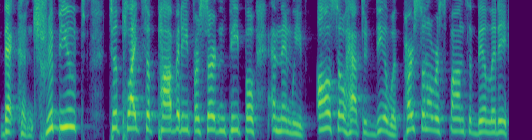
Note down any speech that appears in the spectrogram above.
that contribute to plights of poverty for certain people. And then we also have to deal with personal responsibility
